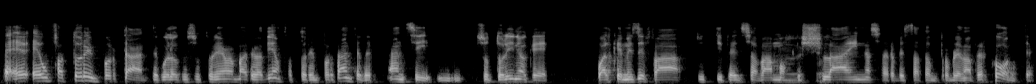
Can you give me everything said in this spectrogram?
È, è, un fattore importante, quello che sottolineiamo Mario Lavia è un fattore importante, per, anzi sottolineo che Qualche mese fa tutti pensavamo che Schlein sarebbe stato un problema per Conte,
